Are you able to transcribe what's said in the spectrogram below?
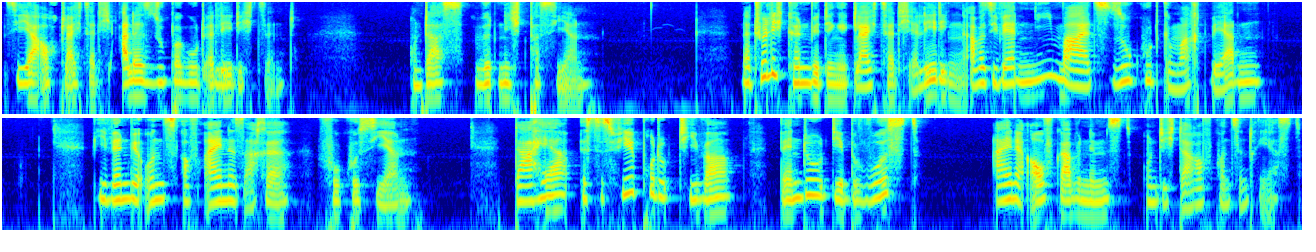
sie ja auch gleichzeitig alle super gut erledigt sind. Und das wird nicht passieren. Natürlich können wir Dinge gleichzeitig erledigen, aber sie werden niemals so gut gemacht werden, wie wenn wir uns auf eine Sache fokussieren. Daher ist es viel produktiver, wenn du dir bewusst eine Aufgabe nimmst und dich darauf konzentrierst.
